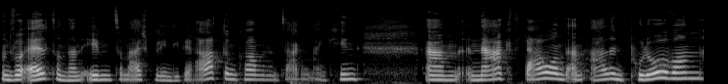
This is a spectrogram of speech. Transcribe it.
und wo Eltern dann eben zum Beispiel in die Beratung kommen und sagen, mein Kind ähm, nagt dauernd an allen Pullovern,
